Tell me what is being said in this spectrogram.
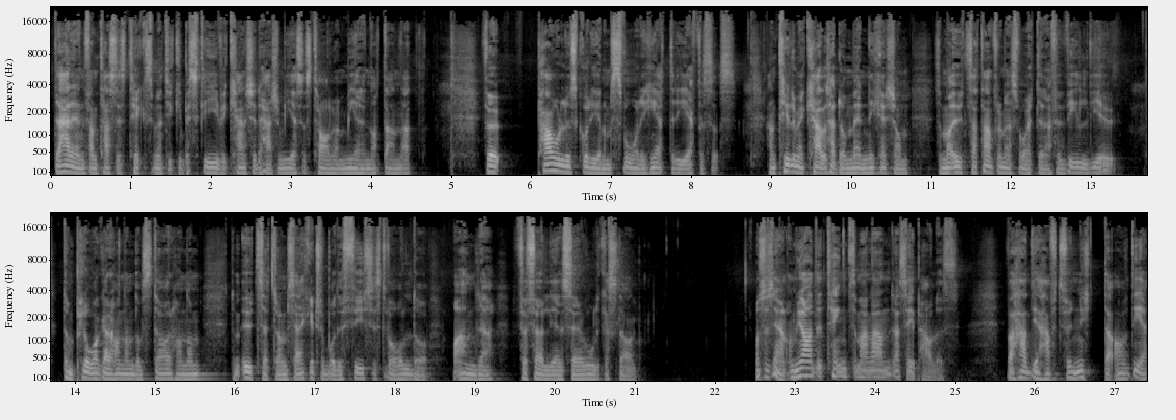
Det här är en fantastisk text som jag tycker beskriver kanske det här som Jesus talar om mer än något annat. För Paulus går igenom svårigheter i Efesus. Han till och med kallar de människor som, som har utsatt honom för de här svårigheterna för vilddjur. De plågar honom, de stör honom. De utsätter honom säkert för både fysiskt våld och, och andra förföljelser av olika slag. Och så säger han, om jag hade tänkt som alla andra, säger Paulus, vad hade jag haft för nytta av det?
